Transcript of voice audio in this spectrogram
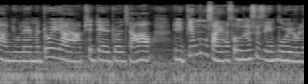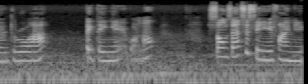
ဏာမျိုးလည်းမတွေ့ရတာဖြစ်တဲ့အတွက်ကြောင့်ဒီပြစ်မှုဆိုင်ရာစုံစမ်းစစ်ဆေးမှုတွေကိုလည်းသူတို့ကပိတ်သိမ်းခဲ့ပေါ့နော်စုံစမ်းစစ်ဆေးရေး file တွေ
